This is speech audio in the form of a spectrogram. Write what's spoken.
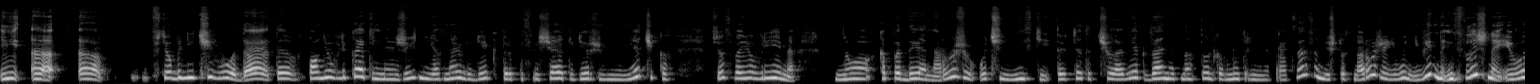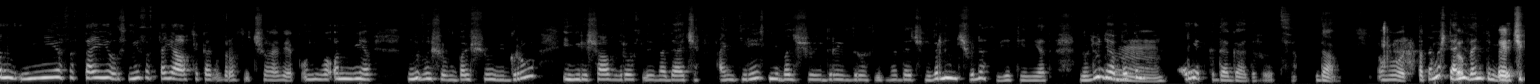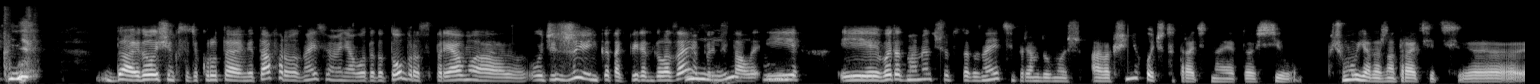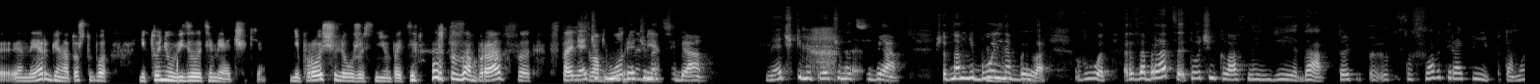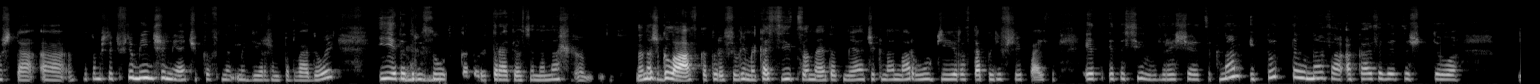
И а, а, все бы ничего, да, это вполне увлекательная жизнь. Я знаю людей, которые посвящают удерживанию мячиков все свое время, но КПД наружу очень низкий. То есть этот человек занят настолько внутренними процессами, что снаружи его не видно, не слышно, и он не состоялся, не состоялся как взрослый человек. У него, он не, не вышел в большую игру и не решал взрослые задачи, а интереснее большой игры и взрослых задач, наверное, ничего на свете нет. Но люди об этом mm. редко догадываются. Да, вот, потому что они заняты мячиками. Да, это очень, кстати, крутая метафора. Вы знаете, у меня вот этот образ прямо очень живенько так перед глазами mm-hmm. предстал. Mm-hmm. И, и в этот момент что-то так, знаете, прям думаешь, а вообще не хочется тратить на это силу. Почему я должна тратить э, энергию на то, чтобы никто не увидел эти мячики? Не проще ли уже с ними пойти разобраться, стать Мячики свободными? Мы от себя. Мячики мы прячем от себя, чтобы нам не больно было. Вот, разобраться – это очень классная идея, да. То э, слава терапии, потому что, а, потому что все меньше мячиков мы держим под водой, и этот ресурс, который тратился на наш, э, на наш глаз, который все время косится на этот мячик, на, на руки, растопырившие пальцы, это, эта сила возвращается к нам, и тут-то у нас оказывается, что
